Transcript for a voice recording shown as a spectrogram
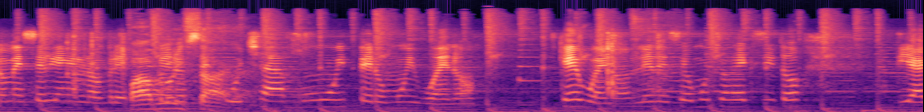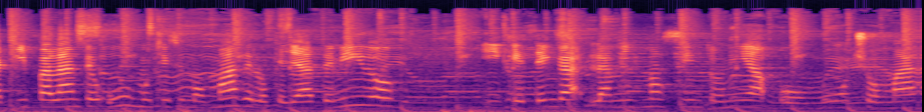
No me sé bien el nombre. Pablo pero se Izaga. escucha muy, pero muy bueno. Qué bueno. Le deseo muchos éxitos de aquí para adelante. Uh, muchísimos más de los que ya ha tenido. Y que tenga la misma sintonía o mucho más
